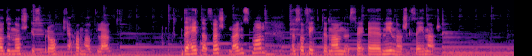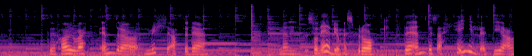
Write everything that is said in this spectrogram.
av det norske språket han hadde lagd. Det het først landsmål, men så fikk det navnet se nynorsk senere. Det har jo vært endra mye etter det. Men sånn er det jo med språk. Det endrer seg hele tida.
